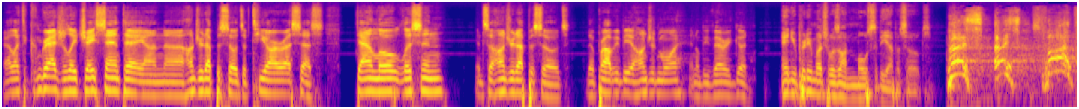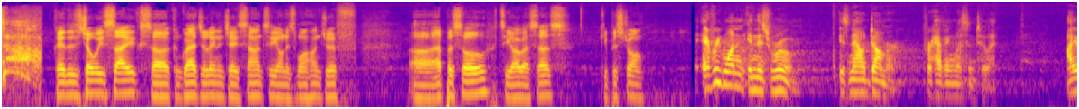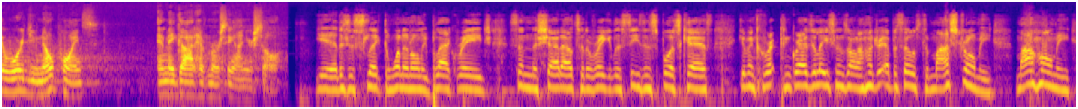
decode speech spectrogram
I'd like to congratulate Jay Santy on uh, 100 episodes of TRSS. Download, listen. It's 100 episodes. There'll probably be 100 more, and it'll be very good. And you pretty much was on most of the episodes. This is Sparta! Okay, this is Joey Sikes. Uh, congratulating Jay Santy on his 100th uh, episode, TRSS. Keep it strong. Everyone in this room is now dumber for having listened to it. I award you no points, and may God have mercy on your soul. Yeah, this is Slick, the one and only Black Rage, sending a shout out to the regular season sportscast, giving cor- congratulations on 100 episodes to my Stromy, my homie.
